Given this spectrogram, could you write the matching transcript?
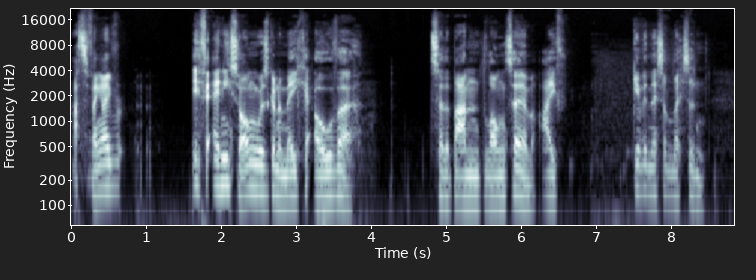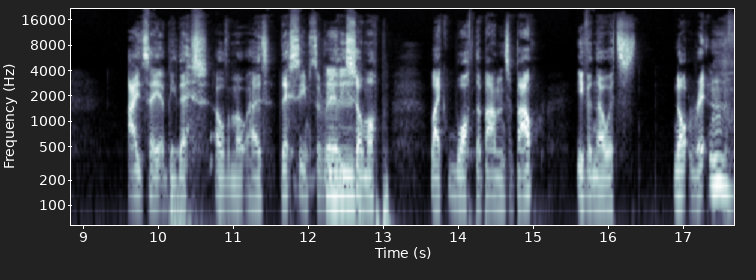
That's the thing. I, if any song was gonna make it over to the band long term, I've given this a listen. I'd say it'd be this over Motorhead. This seems to really Mhm. sum up like what the band's about, even though it's not written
